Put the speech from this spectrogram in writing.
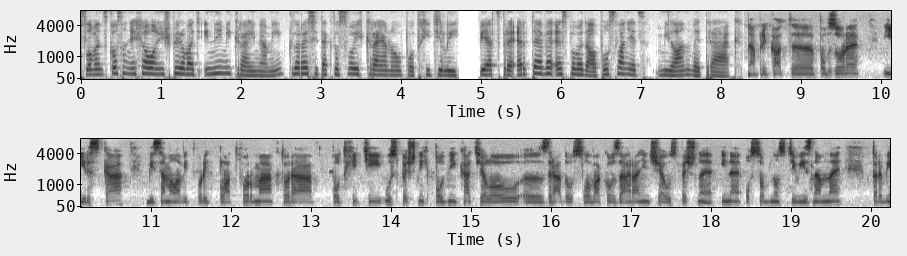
Slovensko sa nechalo inšpirovať inými krajinami, ktoré si takto svojich krajanov podchytili. Viac pre RTVS povedal poslanec Milan Vetrák. Napríklad e, po vzore Írska by sa mala vytvoriť platforma, ktorá podchytí úspešných podnikateľov e, z radou Slovakov v zahraničí a úspešné iné osobnosti významné, ktoré by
